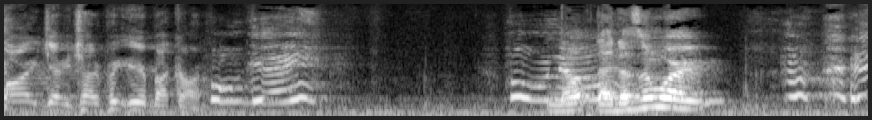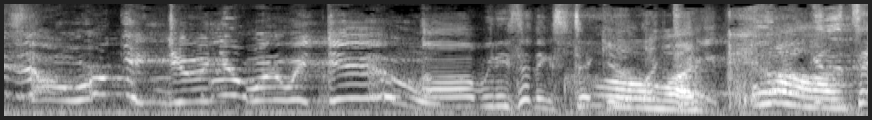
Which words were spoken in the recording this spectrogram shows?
All right, Jeffy, try to put your ear back on. Okay. Oh, Nope, no. that doesn't work. It's not working, Junior. What do we do? Uh, we need something stickier. Oh like my tape. god. Get the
